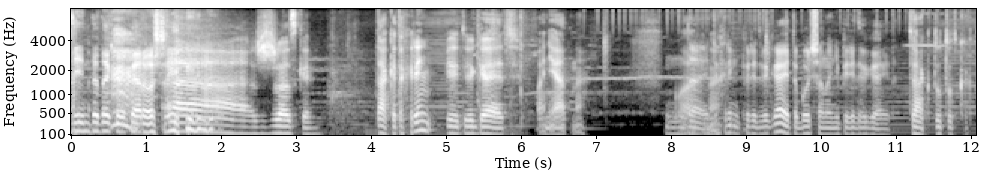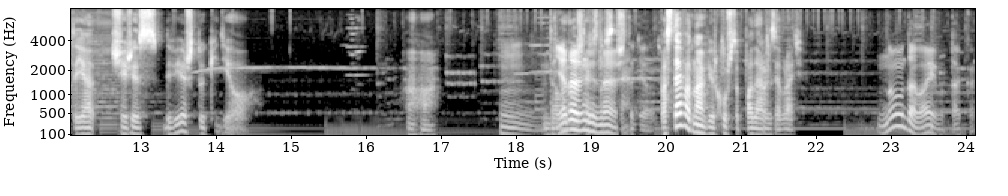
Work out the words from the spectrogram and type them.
день-то такой хороший? А, Жестко. Так, эта хрень передвигает. Понятно. Да, эта хрень передвигает, и больше она не передвигает. Так, тут тут как-то я через две штуки делал. Ага. Давай Я вот даже так не знаю, поставим. что делать. Поставь одна вверху, чтобы подарок забрать. Ну, давай вот так как.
